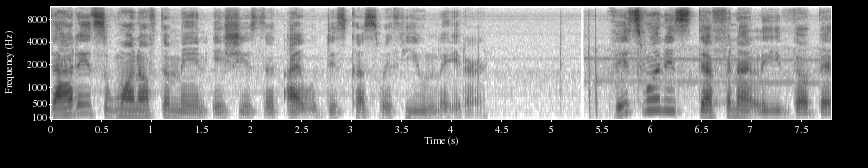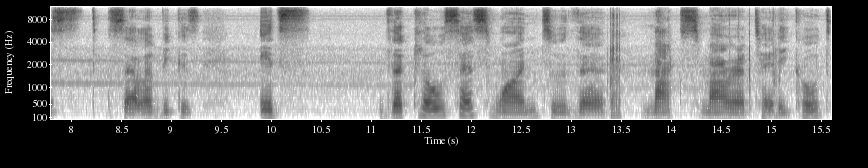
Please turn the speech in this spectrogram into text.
that is one of the main issues that I will discuss with you later. This one is definitely the best seller because it's the closest one to the Max Mara Teddy coat.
